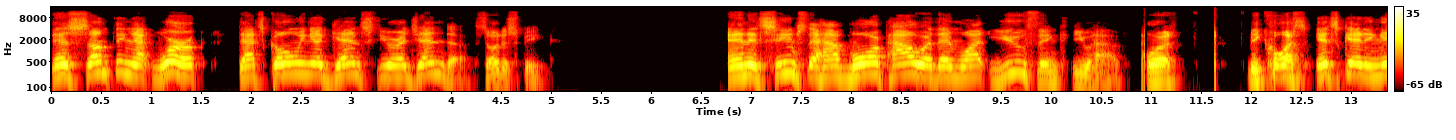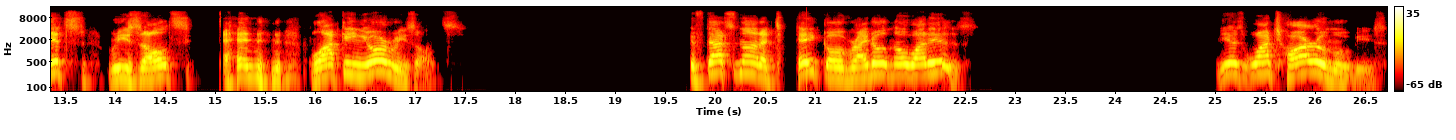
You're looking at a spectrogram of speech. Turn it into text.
There's something at work that's going against your agenda, so to speak. And it seems to have more power than what you think you have. or because it's getting its results and blocking your results. If that's not a takeover, I don't know what is. Yes, watch horror movies.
